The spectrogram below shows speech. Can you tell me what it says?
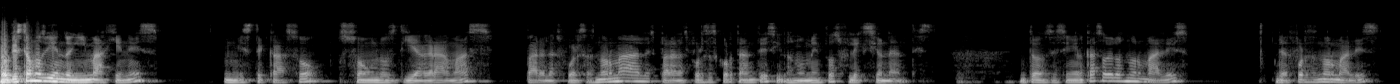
Lo que estamos viendo en imágenes, en este caso, son los diagramas para las fuerzas normales, para las fuerzas cortantes y los momentos flexionantes. Entonces, en el caso de los normales, de las fuerzas normales,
